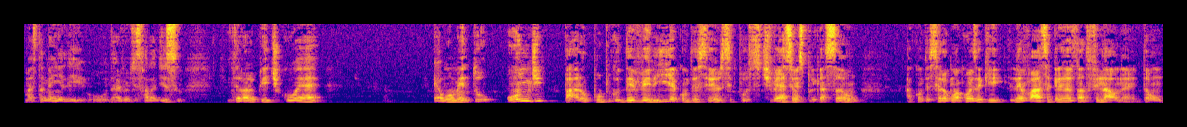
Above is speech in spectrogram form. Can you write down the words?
mas também ele, o Darwin Ortiz fala disso. Intervalo crítico é é o momento onde para o público deveria acontecer, se, se tivesse uma explicação, acontecer alguma coisa que levasse aquele resultado final, né? Então,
